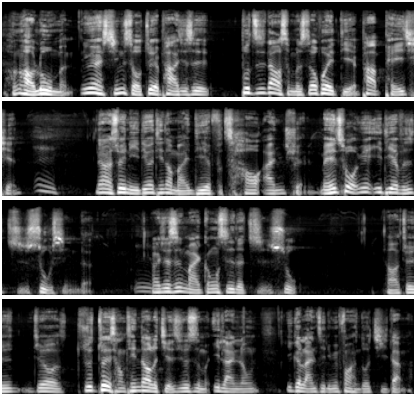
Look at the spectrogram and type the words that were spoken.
很好入门，因为新手最怕就是。不知道什么时候会跌，怕赔钱。嗯，那所以你一定会听到买 ETF 超安全，没错，因为 ETF 是指数型的，那就是买公司的指数。好，就是就就最常听到的解释就是什么一篮笼一个篮子里面放很多鸡蛋嘛，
